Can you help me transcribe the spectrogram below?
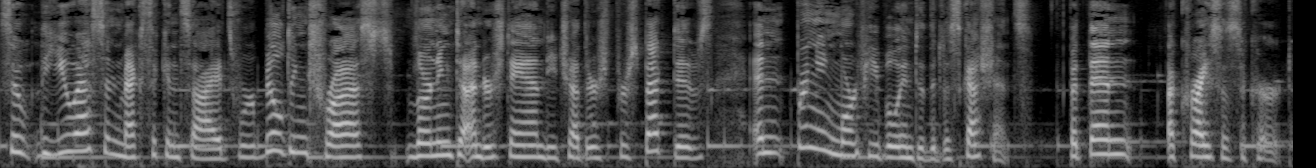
So the US and Mexican sides were building trust, learning to understand each other's perspectives, and bringing more people into the discussions. But then a crisis occurred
